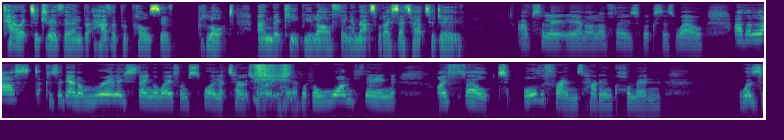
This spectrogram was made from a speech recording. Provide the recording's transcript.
character driven, but have a propulsive plot and that keep you laughing. And that's what I set out to do. Absolutely, and I love those books as well. Uh, the last, because again, I'm really staying away from spoiler territory here, but the one thing I felt all the friends had in common was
